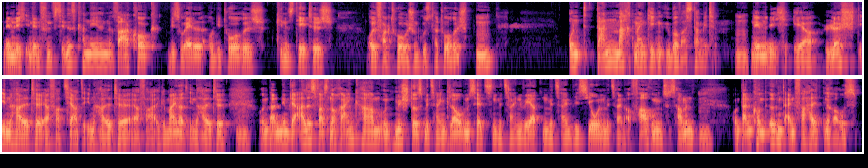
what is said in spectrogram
nämlich in den fünf Sinneskanälen, WAKOK, visuell, auditorisch, kinästhetisch, olfaktorisch und gustatorisch. Mhm. Und dann macht mein Gegenüber was damit. Mhm. Nämlich er löscht Inhalte, er verzerrt Inhalte, er verallgemeinert Inhalte mhm. und dann nimmt er alles, was noch reinkam und mischt das mit seinen Glaubenssätzen, mit seinen Werten, mit seinen Visionen, mit seinen Erfahrungen zusammen. Mhm. Und dann kommt irgendein Verhalten raus,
